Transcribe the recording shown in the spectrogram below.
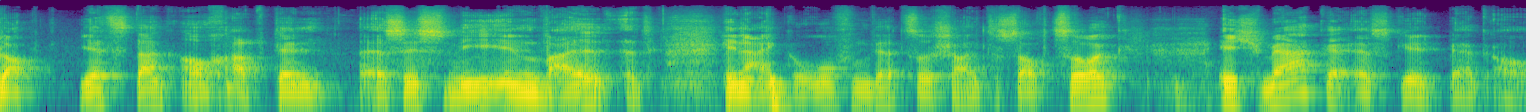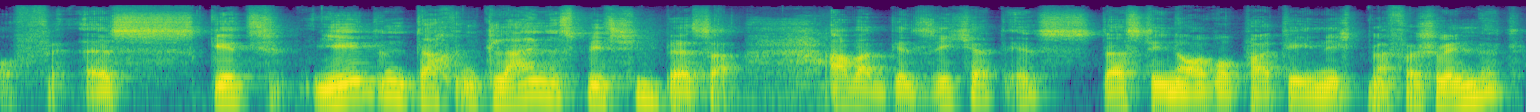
blockt jetzt dann auch ab, denn es ist wie im Wall hineingerufen wird, so schaltet es auch zurück. Ich merke, es geht bergauf. Es geht jeden Tag ein kleines bisschen besser. Aber gesichert ist, dass die Neuropathie nicht mehr verschwindet.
